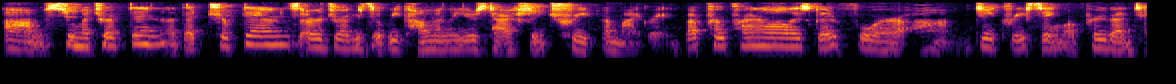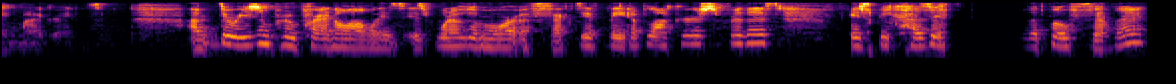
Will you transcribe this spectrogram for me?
Um, sumatriptan, the triptans are drugs that we commonly use to actually treat a migraine, but propranolol is good for um, decreasing or preventing migraine. Um, the reason propranolol is, is one of the more effective beta blockers for this is because it's lipophilic.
